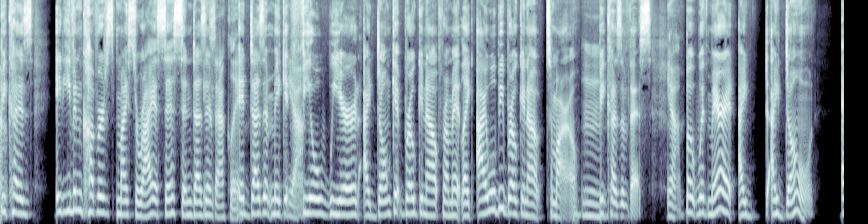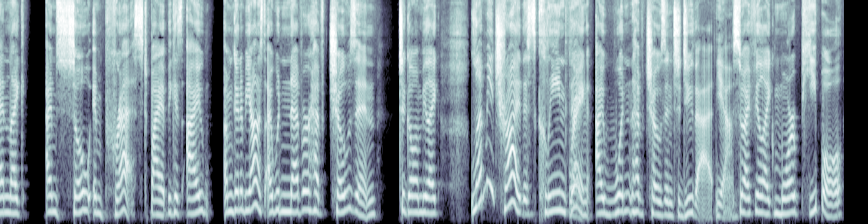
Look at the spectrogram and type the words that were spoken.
because it even covers my psoriasis and doesn't Exactly. it doesn't make it Yeah. feel weird. I don't get broken out from it. Like I will be broken out tomorrow Mm. because of this. Yeah. But with Merit, I I don't. And like I'm so impressed by it because I I'm going to be honest, I would never have chosen to go and be like, "Let me try this clean thing." Right. I wouldn't have chosen to do that. Yeah. So I feel like more people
